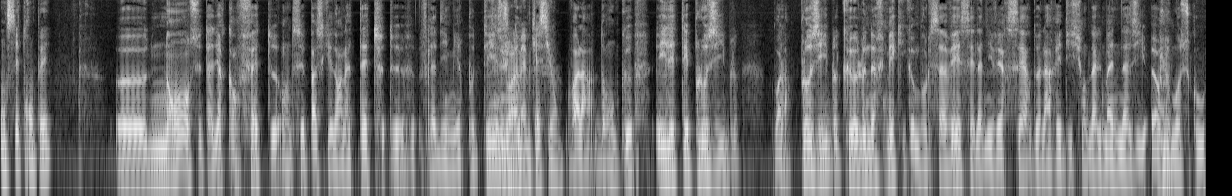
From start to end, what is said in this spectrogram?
On s'est trompé? Euh, non, c'est-à-dire qu'en fait, on ne sait pas ce qui est dans la tête de Vladimir Poutine. C'est toujours la même question. Voilà, donc euh, il était plausible, voilà, plausible que le 9 mai, qui comme vous le savez, c'est l'anniversaire de la reddition de l'Allemagne nazie, heure de Moscou,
